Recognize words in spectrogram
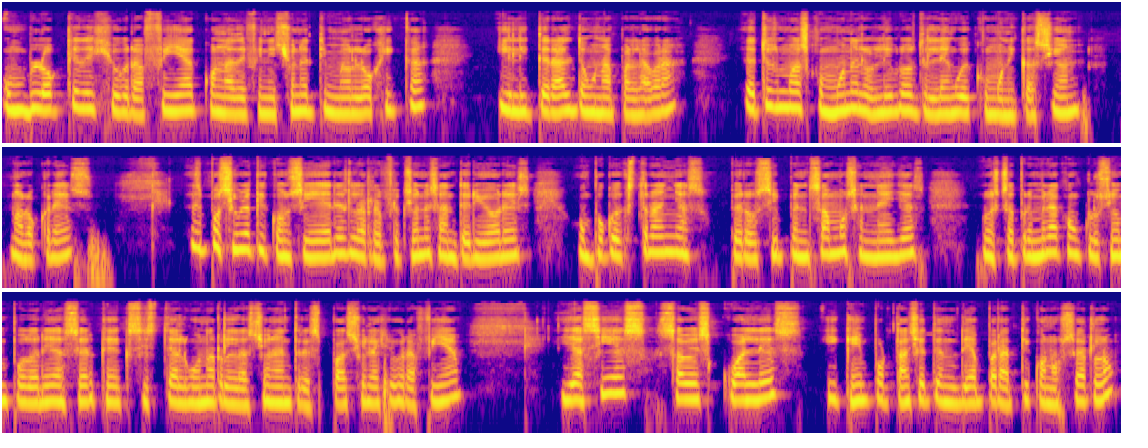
un bloque de geografía con la definición etimológica y literal de una palabra? Esto es más común en los libros de lengua y comunicación, ¿no lo crees? Es posible que consideres las reflexiones anteriores un poco extrañas, pero si pensamos en ellas, nuestra primera conclusión podría ser que existe alguna relación entre espacio y la geografía. Y así es, ¿sabes cuál es y qué importancia tendría para ti conocerlo?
